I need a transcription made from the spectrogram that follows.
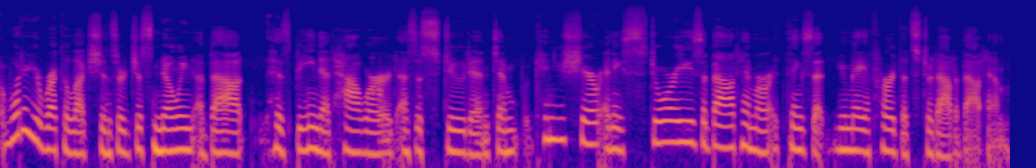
What are your recollections or just knowing about his being at Howard as a student? And can you share any stories about him or things that you may have heard that stood out about him?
